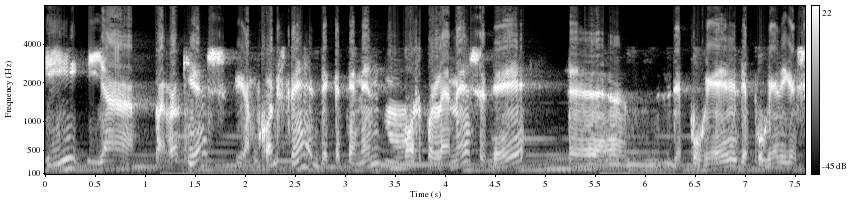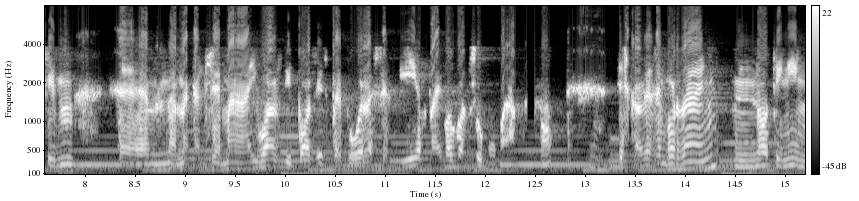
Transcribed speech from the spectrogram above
i hi ha parròquies, i em consta, de que tenen molts problemes de eh, de poder, de poder diguéssim, eh, emmagatzemar aigua als dipòsits per poder-la servir amb l'aigua al consum humà. No? És que al desembordany no tenim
